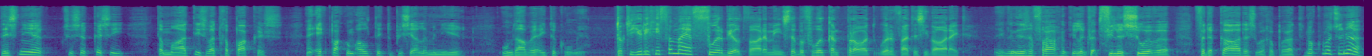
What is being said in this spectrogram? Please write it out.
Dis nie 'n soos 'n kussie tomaties wat gepak is en ek pak hom altyd op dieselfde manier om daarby uit te kom. Ja. Dokter Yuri gee vir my 'n voorbeeld waar mense byvoorbeeld kan praat oor wat is die waarheid. Ek dink dis 'n vraag natuurlik wat filosowe vir dekades oor gepraat het. Maar kom ons doen 'n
